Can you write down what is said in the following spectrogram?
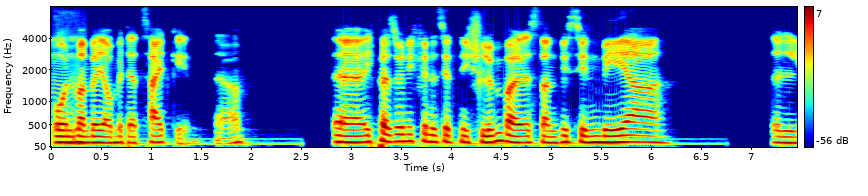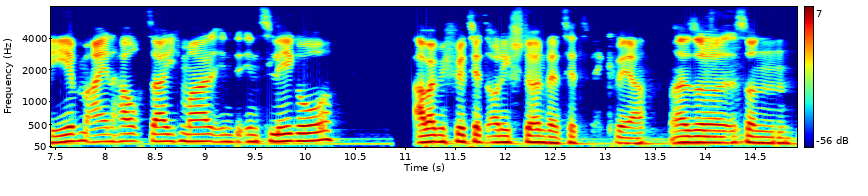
Und Mhm. man will ja auch mit der Zeit gehen, ja. Äh, ich persönlich finde es jetzt nicht schlimm, weil es dann ein bisschen mehr Leben einhaucht, sage ich mal, in, ins Lego. Aber mich würde es jetzt auch nicht stören, wenn es jetzt weg wäre. Also Mhm. ist so ein,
